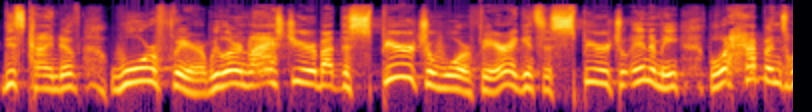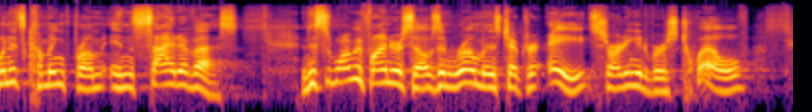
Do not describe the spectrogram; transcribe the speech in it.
this kind of warfare? We learned last year about the spiritual warfare against a spiritual enemy, but what happens when it's coming from inside of us? And this is why we find ourselves in Romans chapter 8, starting in verse 12.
